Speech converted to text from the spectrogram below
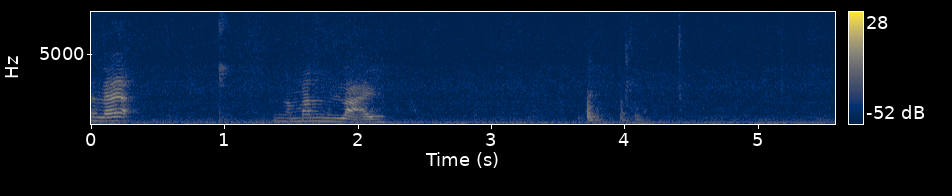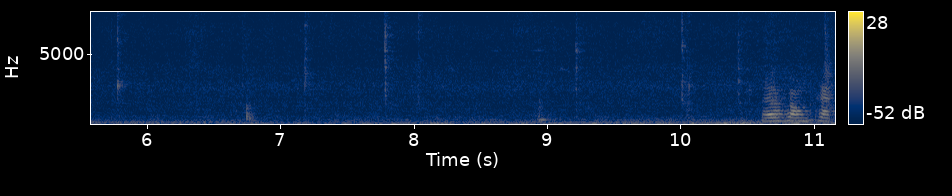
ทะเลน้ำมันไหลาย แล้วห้องแพ็ค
